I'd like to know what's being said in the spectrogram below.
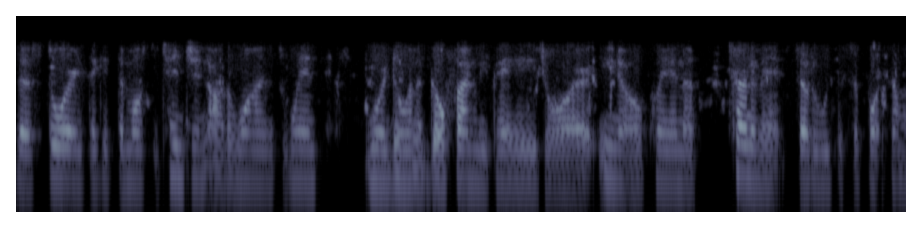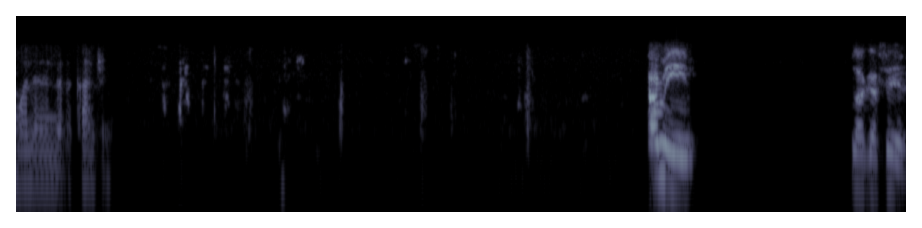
the stories that get the most attention are the ones when we're doing a GoFundMe page or you know playing a tournament so that we can support someone in another country. I mean, like I said,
